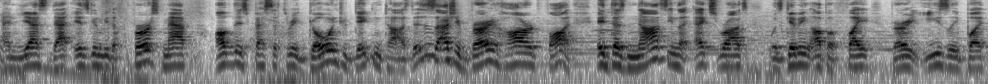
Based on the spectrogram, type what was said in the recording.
and yes, that is going to be the first map of this best of three going to Dignitas. This is actually very hard fought. It does not seem like X-Rocks was giving up a fight very easily, but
